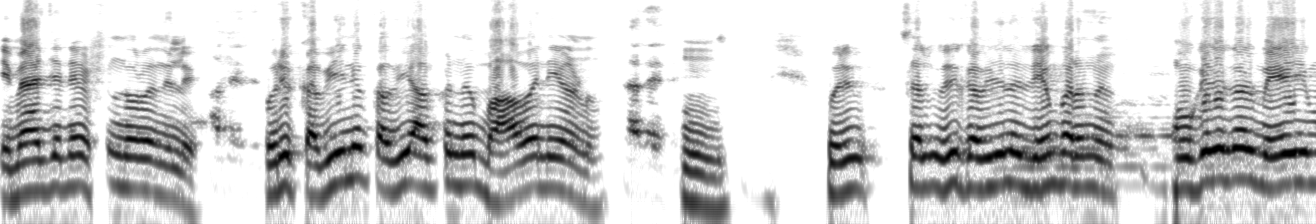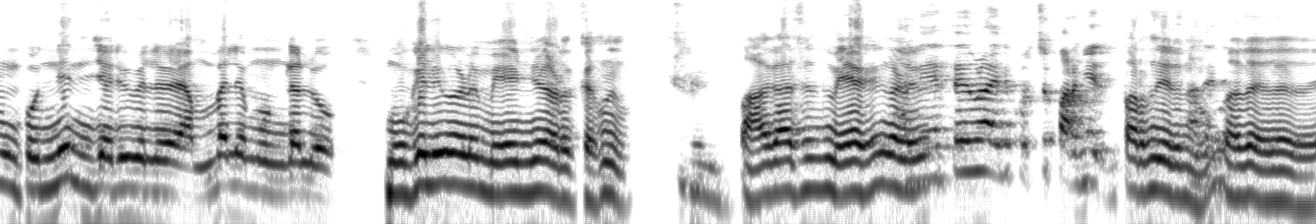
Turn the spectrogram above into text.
ഇമാജിനേഷൻ എന്ന് പറയുന്നില്ലേ? ഒരു കവിനെ കവിയാക്കുന്നത് ഭാവനയാണ്. ഒരു ഒരു കവിതയിൽ അദ്ദേഹം പറഞ്ഞു മുകിലുകൾ മേയും കുഞ്ഞിൻ ചെരുവിൽ അമ്പലമുണ്ടല്ലോ മുകിലുകൾ മേഞ്ഞു നടക്കുന്നു. ആകാശത്ത് മേഘങ്ങൾ നേരത്തെ നമ്മൾ അതിനെ കുറിച്ച് പറഞ്ഞിരുന്നു. പറഞ്ഞിരുന്നു. അതെ അതെ. അതെ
